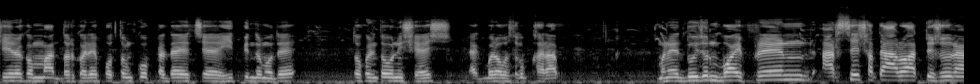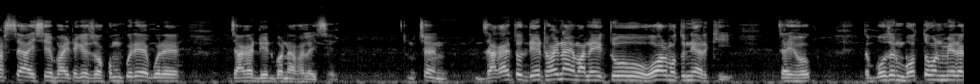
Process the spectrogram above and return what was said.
সেই রকম মারধর করে। প্রথম কোপটা দেয় হচ্ছে হৃৎপিণ্ডের মধ্যে। তখনই তো উনি শেষ। একবার অবস্থা খুব খারাপ। মানে দুইজন বয়ফ্রেন্ড আসছে, সাথে আরও আত্মীয় স্বজন আসছে, আইসে ভাইটাকে জখম করে একবারে জায়গায় ডেট বানা ফেলাইছে। বুঝছেন? জায়গায় তো ডেট হয় না মানে একটু হওয়ার মতনই আর কি। যাই হোক, তো বোঝেন বর্তমান মেয়েরা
